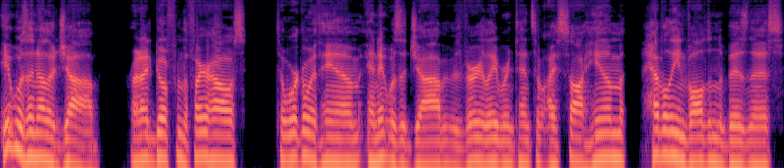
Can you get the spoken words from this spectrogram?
it was another job, right? I'd go from the firehouse to working with him and it was a job. It was very labor intensive. I saw him heavily involved in the business.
